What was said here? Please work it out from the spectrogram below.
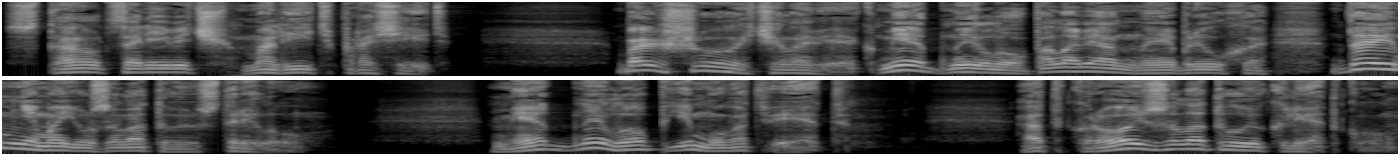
Стал царевич молить, просить. «Большой человек, медный лоб, оловянное брюхо, дай мне мою золотую стрелу». Медный лоб ему в ответ. «Открой золотую клетку,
